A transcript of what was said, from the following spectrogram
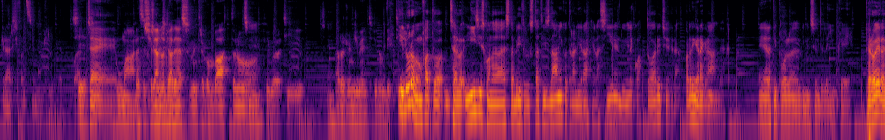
crearsi fazioni anche lì. Sì, cioè, è umano. Adesso ce succede li hanno già sempre. adesso mentre combattono, Sì. figurati Sì. al raggiungimento di un obiettivo. Sì, loro avevano fatto, cioè l'ISIS quando ha stabilito lo Stato islamico tra l'Iraq e la Siria nel 2014, era, a parte che era grande, era tipo la dimensione della UK. Però era,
